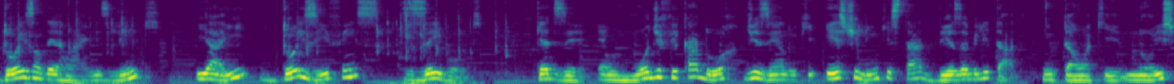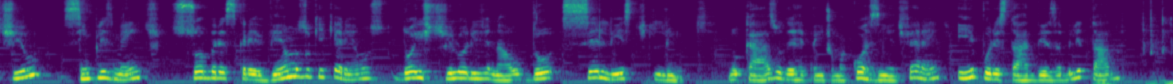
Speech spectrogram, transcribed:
dois underlines link e aí dois hífens disabled. Quer dizer, é um modificador dizendo que este link está desabilitado. Então, aqui no estilo, simplesmente sobrescrevemos o que queremos do estilo original do CList link. No caso, de repente, uma corzinha diferente e por estar desabilitado,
